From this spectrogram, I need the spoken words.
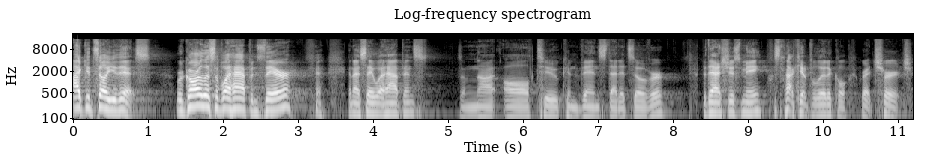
I can tell you this regardless of what happens there, and I say what happens, because I'm not all too convinced that it's over, but that's just me. Let's not get political. We're at church.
